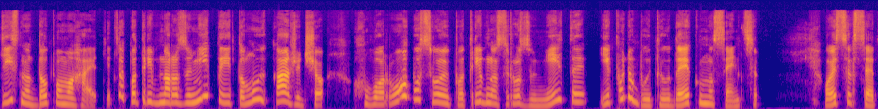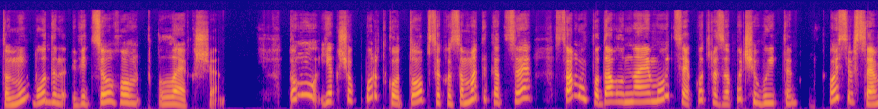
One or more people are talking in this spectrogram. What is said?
дійсно допомагають. І це потрібно розуміти, і тому і кажуть, що хворобу свою потрібно зрозуміти і полюбити у деякому сенсі. Ось і все. Тому буде від цього легше. Тому, якщо коротко, то психосоматика це самоподавлена емоція, котра захоче вийти. Ось і все.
